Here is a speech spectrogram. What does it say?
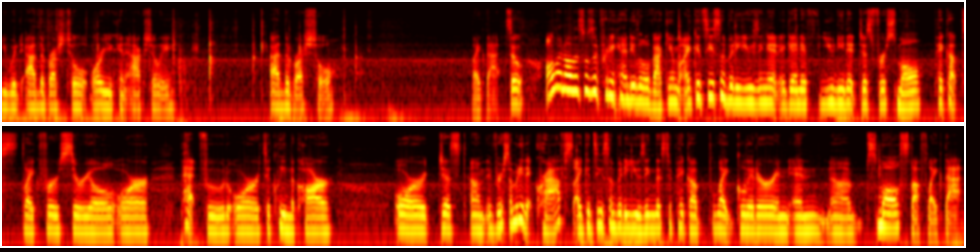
you would add the brush tool or you can actually add the brush tool like that. So all in all, this was a pretty handy little vacuum. I could see somebody using it again if you need it just for small pickups, like for cereal or pet food or to clean the car or just um, if you're somebody that crafts i could see somebody using this to pick up like glitter and, and uh, small stuff like that.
